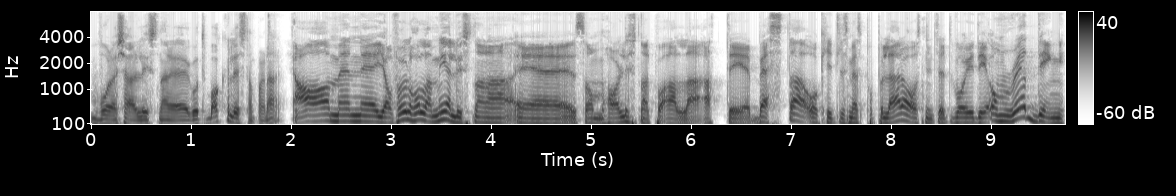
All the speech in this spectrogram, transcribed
våra kära lyssnare gå tillbaka och lyssna på den här. Ja, men eh, jag får väl hålla med lyssnarna eh, som har lyssnat på alla att det bästa och hittills mest populära avsnittet var ju det om Reading.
